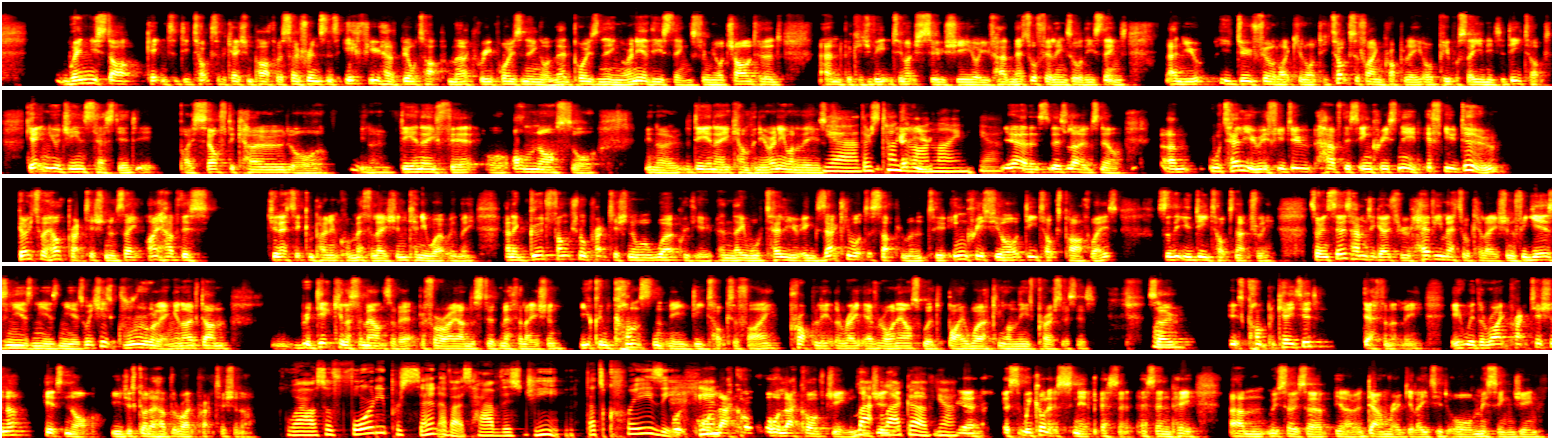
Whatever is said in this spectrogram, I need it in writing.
When you start getting to detoxification pathways, so for instance, if you have built up mercury poisoning or lead poisoning or any of these things from your childhood, and because you've eaten too much sushi or you've had metal fillings, all these things, and you you do feel like you're not detoxifying properly, or people say you need to detox, getting your genes tested by SelfDecode or you know DNA Fit or Omnos or you know, the DNA company or any one of these. Yeah, there's tons of you, online. Yeah. Yeah, there's, there's loads now. Um, will tell you if you do have this increased need. If you do, go to a health practitioner and say, I have this genetic component called methylation. Can you work with me? And a good functional practitioner will work with you and they will tell you exactly what to supplement to increase your detox pathways so that you detox naturally. So instead of having to go through heavy metal chelation for years and years and years and years, which is grueling, and I've done ridiculous amounts of it before I understood methylation. You can constantly detoxify properly at the rate everyone else would by working on these processes. So wow. it's complicated, definitely. It, with the right practitioner, it's not. You just got to have the right practitioner. Wow. So 40% of us have this gene. That's crazy. Or, or lack of, or lack of gene. La- gene. Lack of, yeah. Yeah. We call it SNP, SNP. Um, so it's a, you know, a downregulated or missing gene.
